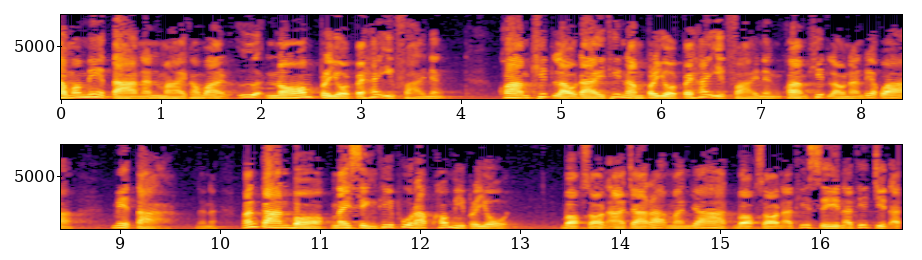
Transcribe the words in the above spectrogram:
คำว่าเมตตานั้นหมายคำว่า เอื้อน้อมประโยชน์ไปให้อีกฝ่ายหนึ่ง ความคิดเหล่าใดที่นำประโยชน์ไปให้อีกฝ่ายหนึ่ง ความคิดเหล่านั้นเรียกว่าเมตตา นะนะมันการบอกในสิ่งที่ผู้รับเขามีประโยชน์ บอกสอนอาจาระมัญญาตบอกสอนอธิศีนอธิจิต อ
